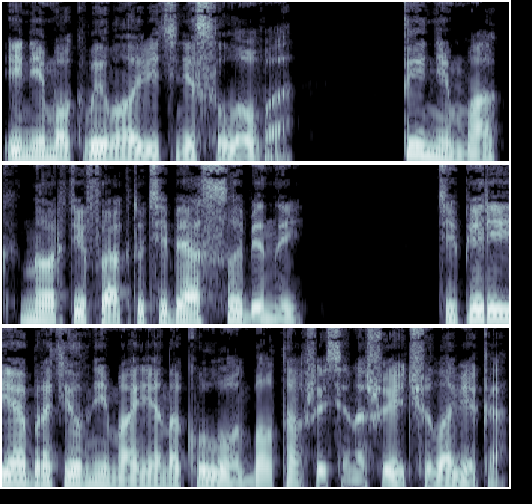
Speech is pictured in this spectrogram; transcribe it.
и не мог вымолвить ни слова. «Ты не маг, но артефакт у тебя особенный». Теперь и я обратил внимание на кулон, болтавшийся на шее человека.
